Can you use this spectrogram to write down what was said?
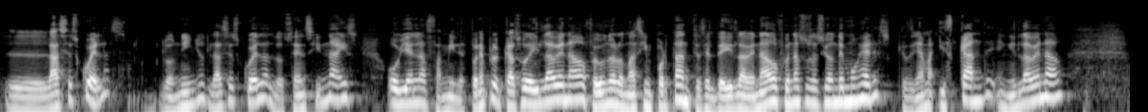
las escuelas, los niños, las escuelas, los Nice o bien las familias. Por ejemplo, el caso de Isla Venado fue uno de los más importantes. El de Isla Venado fue una asociación de mujeres que se llama Iscande en Isla Venado,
